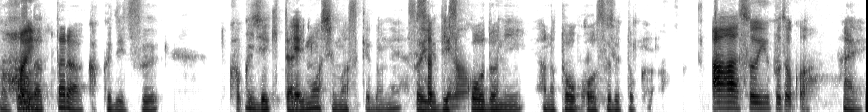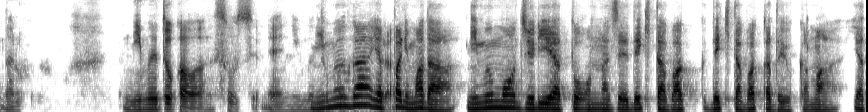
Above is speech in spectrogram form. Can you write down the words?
うんまあ、どうだったら確実にできたりもしますけどね、そういう Discord にあの投稿するとか。ああ、そういうことか。はい。なるほど。 Nim とかはそうですよね。 Nim、Nim がやっぱりまだ、 Nim も Julia と同じでできたばっできたばっかというか、まあ、やっ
